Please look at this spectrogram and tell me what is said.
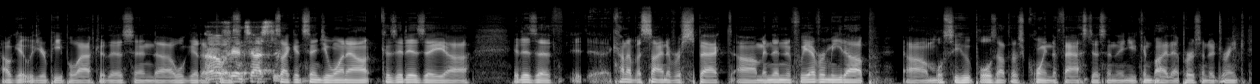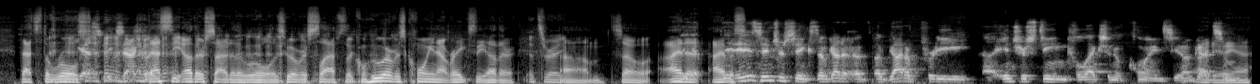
I'll get with your people after this, and uh, we'll get a. Oh, fantastic. So I can send you one out because it is a, uh, it is a, it, kind of a sign of respect. Um, and then if we ever meet up, um, we'll see who pulls out their coin the fastest, and then you can buy that person a drink. That's the rules. Yes, exactly. That's the other side of the rule is whoever slaps the coin, whoever's coin outranks the other. That's right. Um, so I had a, I have it a, is interesting because I've got a I've got a pretty uh, interesting collection of coins. You know, I've got do, some yeah.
